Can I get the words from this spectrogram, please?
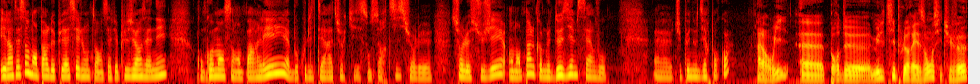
Et l'intestin, on en parle depuis assez longtemps. Ça fait plusieurs années qu'on commence à en parler. Il y a beaucoup de littérature qui sont sorties sur le, sur le sujet. On en parle comme le deuxième cerveau. Euh, tu peux nous dire pourquoi? Alors oui, euh, pour de multiples raisons, si tu veux.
